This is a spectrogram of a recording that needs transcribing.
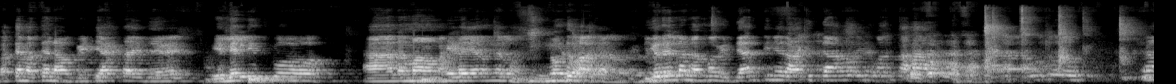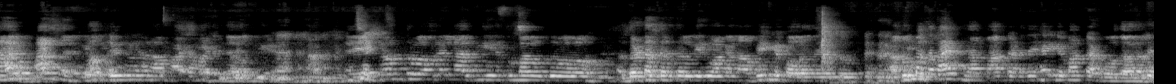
ಮತ್ತೆ ಮತ್ತೆ ನಾವು ಭೇಟಿ ಆಗ್ತಾ ಇದ್ದೇವೆ ಎಲ್ಲೆಲ್ಲಿದ್ಕೋ ಆ, ನಮ್ಮ ಮಹಿಳೆಯರನ್ನೆಲ್ಲ ನೋಡುವಾಗ ಇವರೆಲ್ಲ ನಮ್ಮ ವಿದ್ಯಾರ್ಥಿನಿಯರಾಗಿದ್ದಾರೋ ಎನ್ನುವಂತಹ ಯಶವಂತರು ಅವರೆಲ್ಲ ತುಂಬಾ ಒಂದು ದೊಡ್ಡ ಸ್ಥಳದಲ್ಲಿ ಇರುವಾಗ ನಾವು ಹೇಗೆ ಅವರನ್ನು ಇವತ್ತು ತುಂಬಾ ಸಲ ಆಯ್ತು ನಾನು ಮಾತಾಡದೆ ಹೇಗೆ ಮಾತಾಡ್ಬೋದು ಅವರಲ್ಲಿ?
